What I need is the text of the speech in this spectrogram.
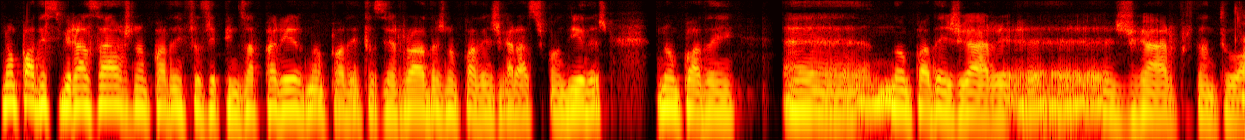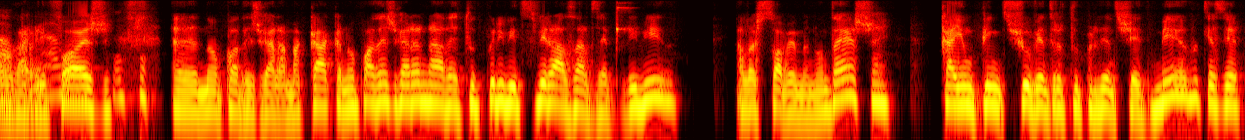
Não podem subir às árvores, não podem fazer pinos à parede, não podem fazer rodas, não podem jogar às escondidas, não podem Uh, não podem jogar, uh, jogar portanto, ao garra e foge, uh, não podem jogar a macaca, não podem jogar a nada, é tudo proibido. Se virar às árvores é proibido, elas sobem mas não descem, cai um pingo de chuva, entra tudo para dentro cheio de medo, quer dizer,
